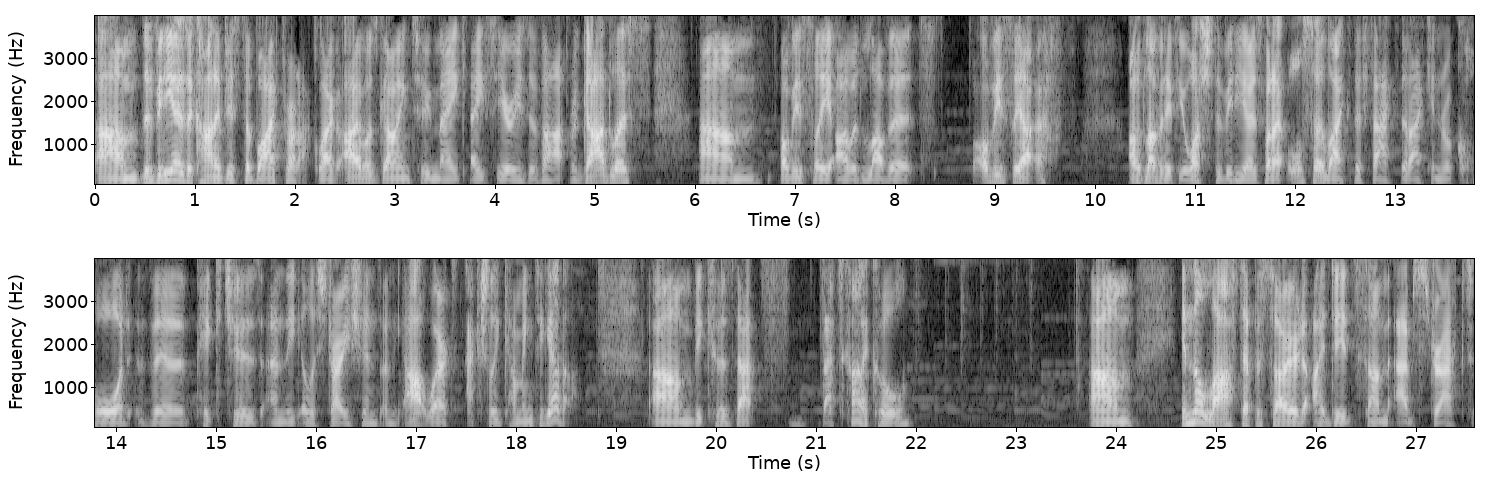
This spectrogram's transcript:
um, the videos are kind of just a byproduct. Like I was going to make a series of art regardless. Um, obviously, I would love it. Obviously, I, I would love it if you watched the videos, but I also like the fact that I can record the pictures and the illustrations and the artworks actually coming together. Um, because that's that's kind of cool. Um, in the last episode, I did some abstract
